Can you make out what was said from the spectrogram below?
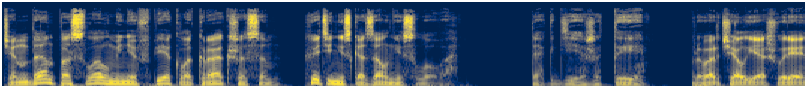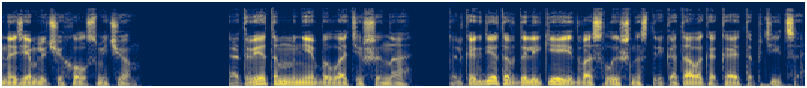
Чандан послал меня в пекло к Ракшасам, хоть и не сказал ни слова. «Так где же ты?» — проворчал я, швыряя на землю чехол с мечом. Ответом мне была тишина, только где-то вдалеке едва слышно стрекотала какая-то птица.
